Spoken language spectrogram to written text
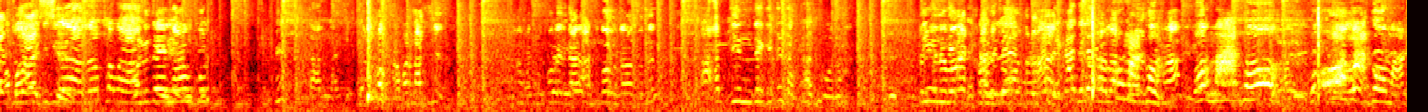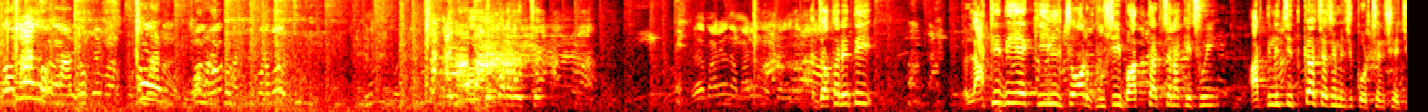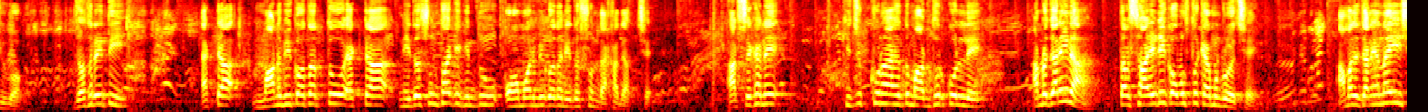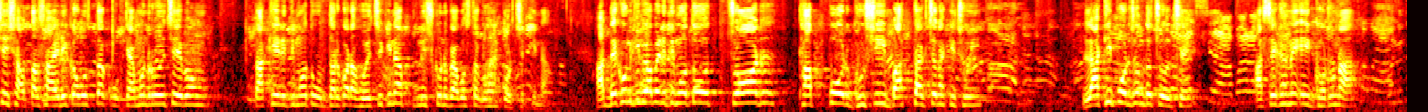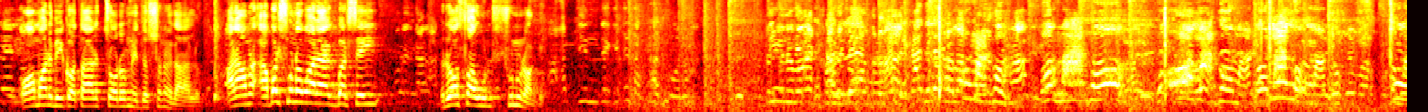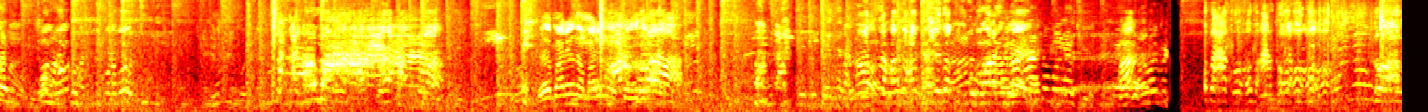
যথারীতি লাঠি দিয়ে কিল, চর, ঘুষি, বাদ থাকছে না কিছুই। আর তিনি চিৎকার চেঁচামেচি করছেন সেই যুবক। যথারীতি একটা মানবিকতার তো একটা নিদর্শন থাকে, কিন্তু অমানবিকতার নিদর্শন দেখা যাচ্ছে। আর সেখানে কিছুক্ষণ হয়তো মারধর করলে, আমরা জানি না তার শারীরিক অবস্থা কেমন রয়েছে? আমাদের জানি নাই সেই তার শারীরিক অবস্থা কেমন রয়েছে এবং তাকে রীতিমতো উদ্ধার করা হয়েছে কিনা, পুলিশ কোনো ব্যবস্থা গ্রহণ করছে কিনা। আর দেখুন কীভাবে রীতিমতো চর, থাপ্পড়, ঘুষি, বাদ থাকছে না কিছুই। লাঠি পর্যন্ত চলছে। আর সেখানে এই ঘটনা অমানবিকতার চরম নিদর্শন হয়ে দাঁড়াল। আর আমরা আবার শোনাবো আর একবার সেই র সাউন্ড শুনুন আগে। মারে না মারে। না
